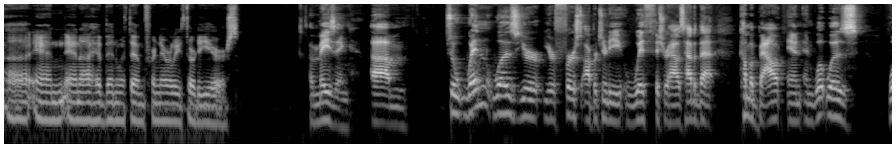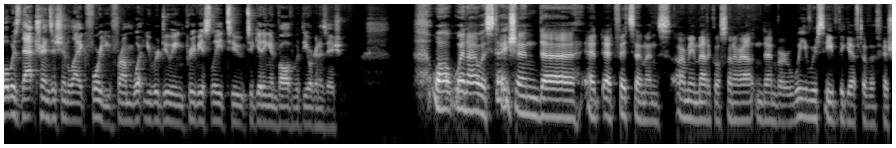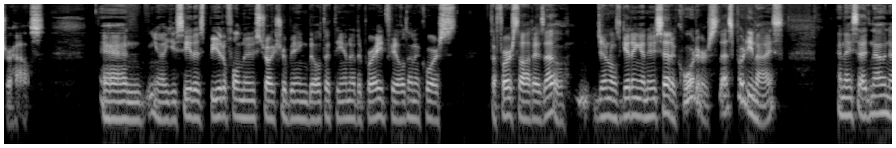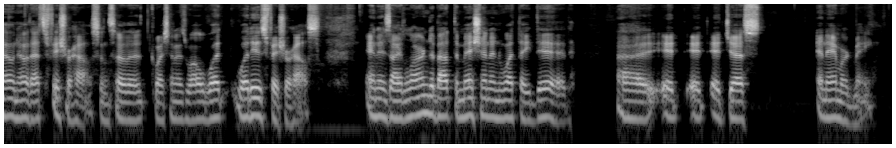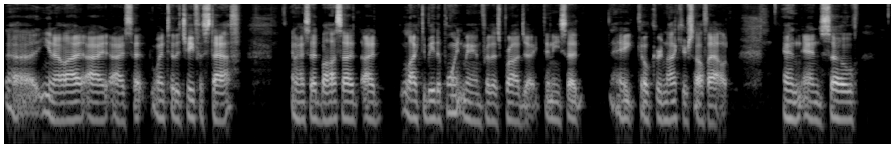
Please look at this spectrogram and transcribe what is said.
uh, and and I have been with them for nearly thirty years. Amazing. Um, so, when was your your first opportunity with Fisher House? How did that come about, and and what was what was that transition like for you from what you were doing previously to to getting involved with the organization? Well, when I was stationed uh, at, at Fitzsimons Army Medical Center out in Denver, we received the gift of a Fisher House. And, you know, you see this beautiful new structure being built at the end of the parade field. And of course, the first thought is, oh, General's getting a new set of quarters. That's pretty nice. And they said, no, no, no, that's Fisher House. And so the question is, well, what what is Fisher House? And as I learned about the mission and what they did, uh, it it it just enamored me. Uh, you know, I, I I went to the chief of staff, and I said, "Boss, I'd, I'd like to be the point man for this project." And he said, "Hey, Coker, knock yourself out." And and so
